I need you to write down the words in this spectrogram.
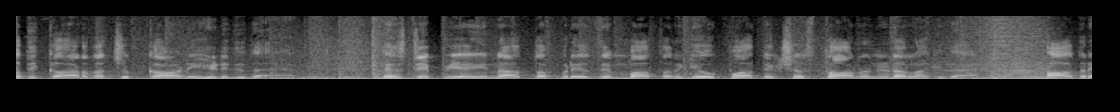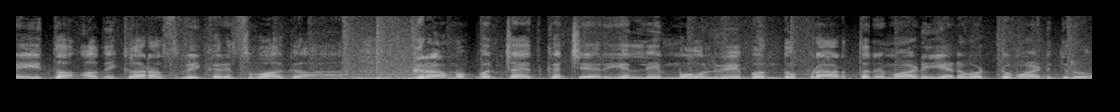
ಅಧಿಕಾರದ ಚುಕ್ಕಾಣಿ ಹಿಡಿದಿದೆ. ಎಸ್ಡಿಪಿಐನ ತಬ್ರೇಜ್ ಎಂಬಾತನಿಗೆ ಉಪಾಧ್ಯಕ್ಷ ಸ್ಥಾನ ನೀಡಲಾಗಿದೆ. ಆದರೆ ಈತ ಅಧಿಕಾರ ಸ್ವೀಕರಿಸುವಾಗ ಗ್ರಾಮ ಪಂಚಾಯತ್ ಕಚೇರಿಯಲ್ಲಿ ಮೌಲ್ವಿ ಬಂದು ಪ್ರಾರ್ಥನೆ ಮಾಡಿ ಎಡವಟ್ಟು ಮಾಡಿದ್ರು.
